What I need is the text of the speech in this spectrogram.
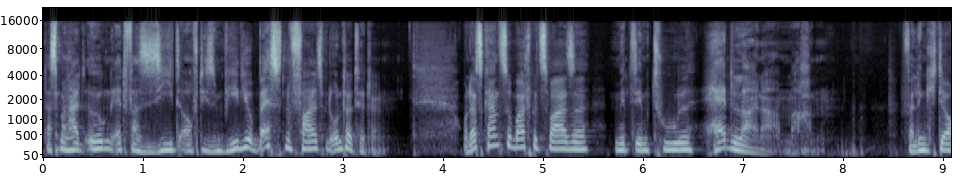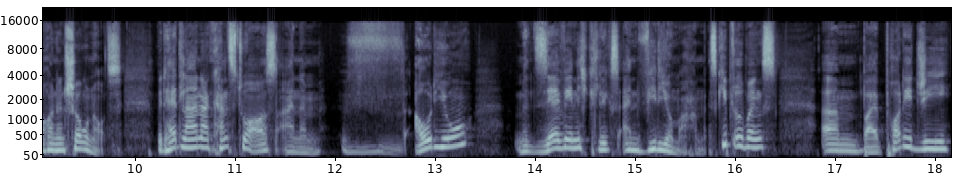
dass man halt irgendetwas sieht auf diesem Video, bestenfalls mit Untertiteln. Und das kannst du beispielsweise mit dem Tool Headliner machen. Verlinke ich dir auch in den Show Notes. Mit Headliner kannst du aus einem Audio mit sehr wenig Klicks ein Video machen. Es gibt übrigens ähm, bei Podigy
